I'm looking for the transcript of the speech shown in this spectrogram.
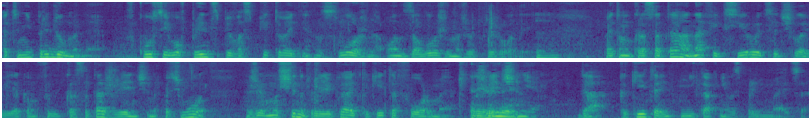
Это не придуманное. Вкус его, в принципе, воспитывать сложно, он заложен уже природой. Угу. Поэтому красота, она фиксируется человеком, красота женщины. Почему же мужчина привлекает какие-то формы женщине? Да, какие-то никак не воспринимаются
